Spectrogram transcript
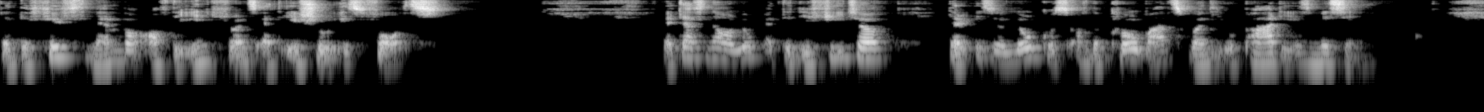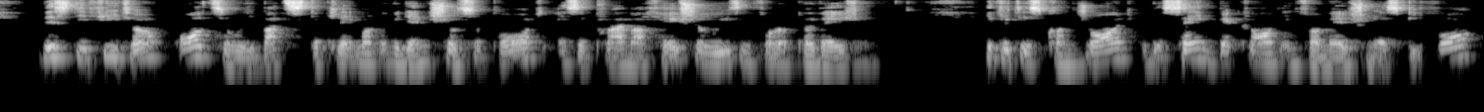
that the fifth member of the inference at issue is false. Let us now look at the defeater. There is a locus of the probans where the Upadhi is missing. This defeater also rebuts the claim of evidential support as a prima facie reason for a pervasion. If it is conjoined with the same background information as before,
